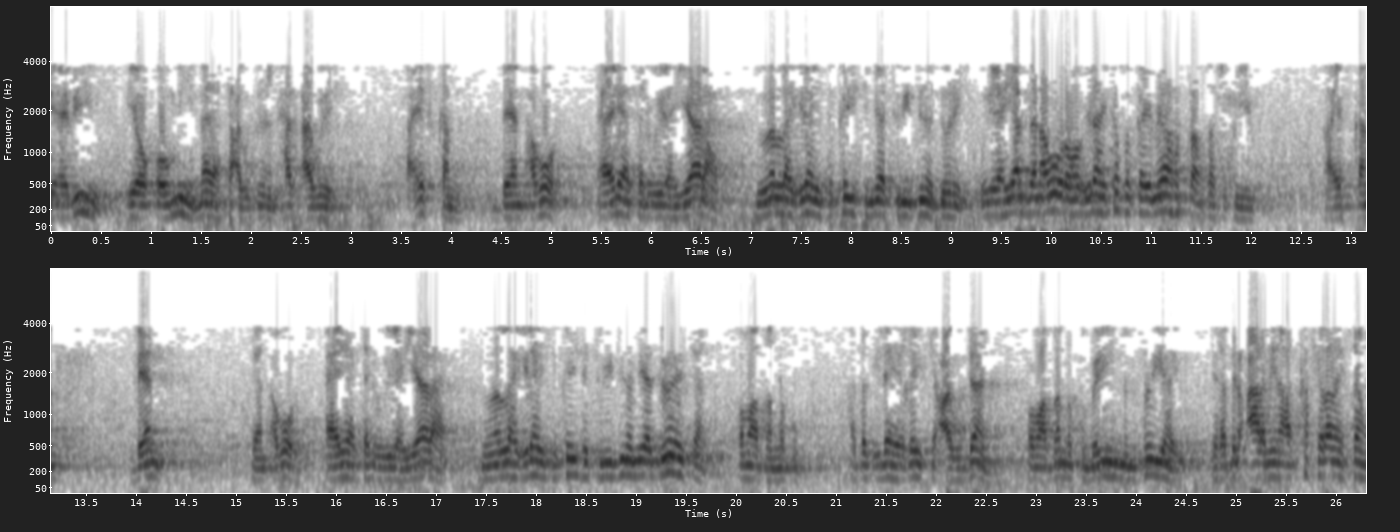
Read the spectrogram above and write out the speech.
لأبيه إيا وقومه ماذا تعبدون من حد عاوده عفكا بين أبوه آلهة وإلهيالها دون الله إلهي زكيس ما تريدون دوني وإلهيال بين أبوه إلهي كسر كي ما يهرب تأساسكيهم عفكا بين بين أبوه آلهة وإلهيالها دون الله إلهي سكيسة تريدون مياه دونيسان فما ظنكم. هذا إلهي غيرك عابدان فما ظنكم بريهم من محويه برب العالمين قد كفلنا إنسان.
